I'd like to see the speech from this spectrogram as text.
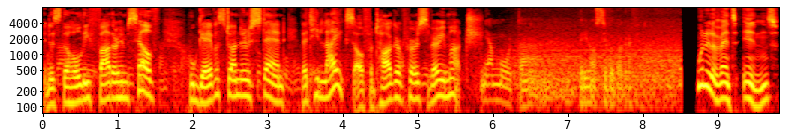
It is the Holy Father himself who gave us to understand that he likes our photographers very much. When an event ends,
